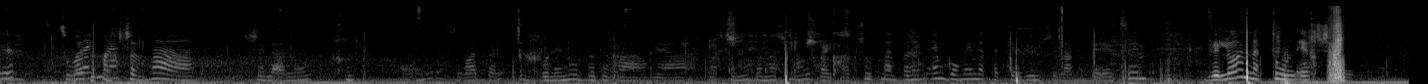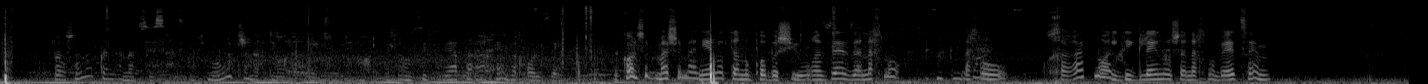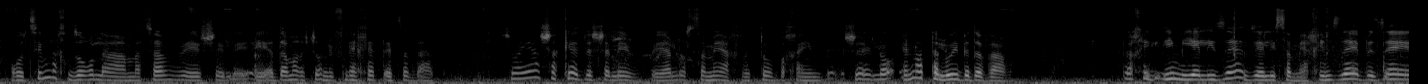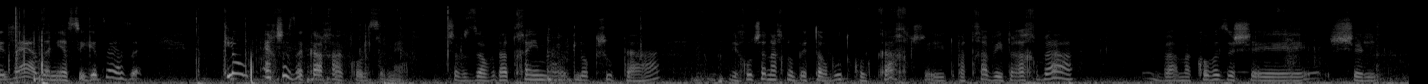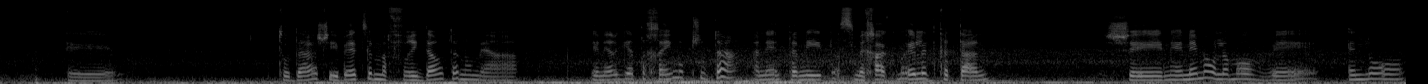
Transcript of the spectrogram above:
יש צורת המחשבה שלנו, צורת ההתבוננות בדבר והפרשנות המשמעות וההתרגשות מהדברים, הם גורמים את הכאבים שלנו בעצם, ולא הנתון איכשהו. פרשנות על המשמעות שאנחנו יכולים. יש לנו ספריית ערכים וכל זה. וכל מה שמעניין אותנו פה בשיעור הזה, זה אנחנו, אנחנו חרטנו על דגלנו שאנחנו בעצם רוצים לחזור למצב אה, של אה, אדם הראשון לפני חטא עץ הדת. שהוא היה שקט ושלב, והיה לו שמח וטוב בחיים, שאינו תלוי בדבר. אם יהיה לי זה, אז יהיה לי שמח. אם זה וזה, זה, אז אני אשיג את זה, אז זה. כלום, איך שזה ככה, הכל שמח. עכשיו, זו עבודת חיים מאוד לא פשוטה, בייחוד שאנחנו בתרבות כל כך שהתפתחה והתרחבה במקום הזה ש... של אה, תודעה שהיא בעצם מפרידה אותנו מהאנרגיית החיים הפשוטה, הנהנתנית, השמחה, כמו ילד קטן שנהנה מעולמו ואין לו,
